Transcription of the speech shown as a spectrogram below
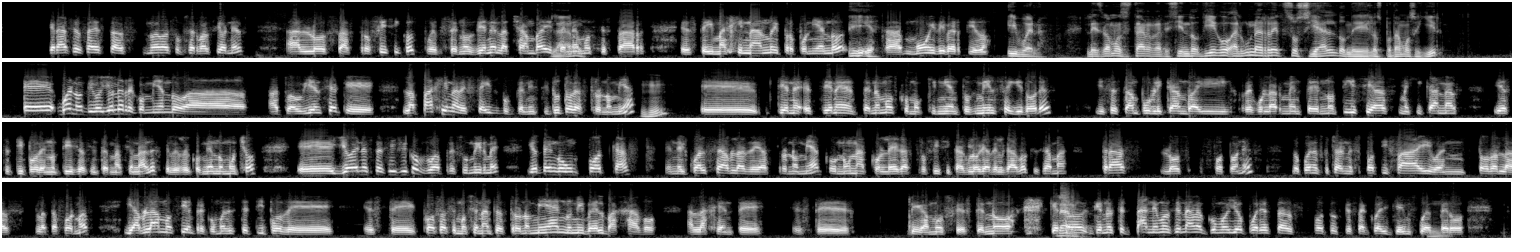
gracias a estas nuevas observaciones, a los astrofísicos, pues se nos viene la chamba y Claro. tenemos que estar este, imaginando y proponiendo y Y- está muy divertido. Y bueno, les vamos a estar agradeciendo. Diego, ¿alguna red social donde los podamos seguir? Eh, bueno, digo, yo le recomiendo a, a tu audiencia que la página de Facebook del Instituto de Astronomía, eh, tiene, tiene, tenemos como 500 mil seguidores y se están publicando ahí regularmente noticias mexicanas y este tipo de noticias internacionales que les recomiendo mucho. Eh, yo en específico, voy a presumirme, yo tengo un podcast en el cual se habla de astronomía con una colega astrofísica, Gloria Delgado, que se llama Tras los Fotones. Lo pueden escuchar en Spotify o en todas las plataformas. Y hablamos siempre como de este tipo de este cosas emocionantes de astronomía en un nivel bajado a la gente este digamos, este, no, que no, que no esté tan emocionado como yo por estas fotos que sacó el James Webb, mm. pero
